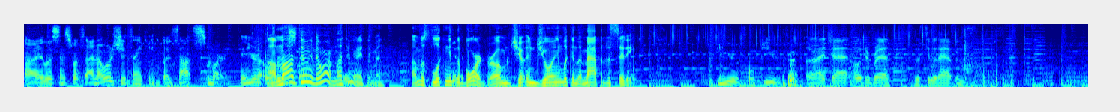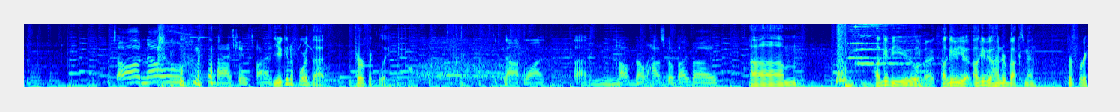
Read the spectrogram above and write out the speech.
All right, listen, Swift. I know what you're thinking, but it's not smart. You're gonna I'm not doing. Don't worry. I'm not doing anything, man. I'm just looking at the board, bro. I'm jo- enjoying looking at the map of the city. Beautiful, beautiful. All right, chat. Hold your breath. Let's see what happens. Oh no! Actually, it's fine. You can afford that perfectly. Did not want that. Oh no, house go bye bye. Um, I'll give you. bucks, I'll give you. I'll give you a hundred bucks, man, for free.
